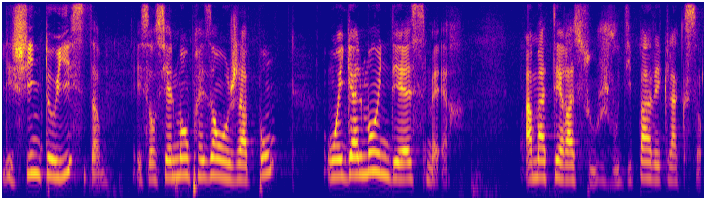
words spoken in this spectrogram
les shintoïstes, essentiellement présents au Japon, ont également une déesse mère, Amaterasu, je ne vous dis pas avec l'accent.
